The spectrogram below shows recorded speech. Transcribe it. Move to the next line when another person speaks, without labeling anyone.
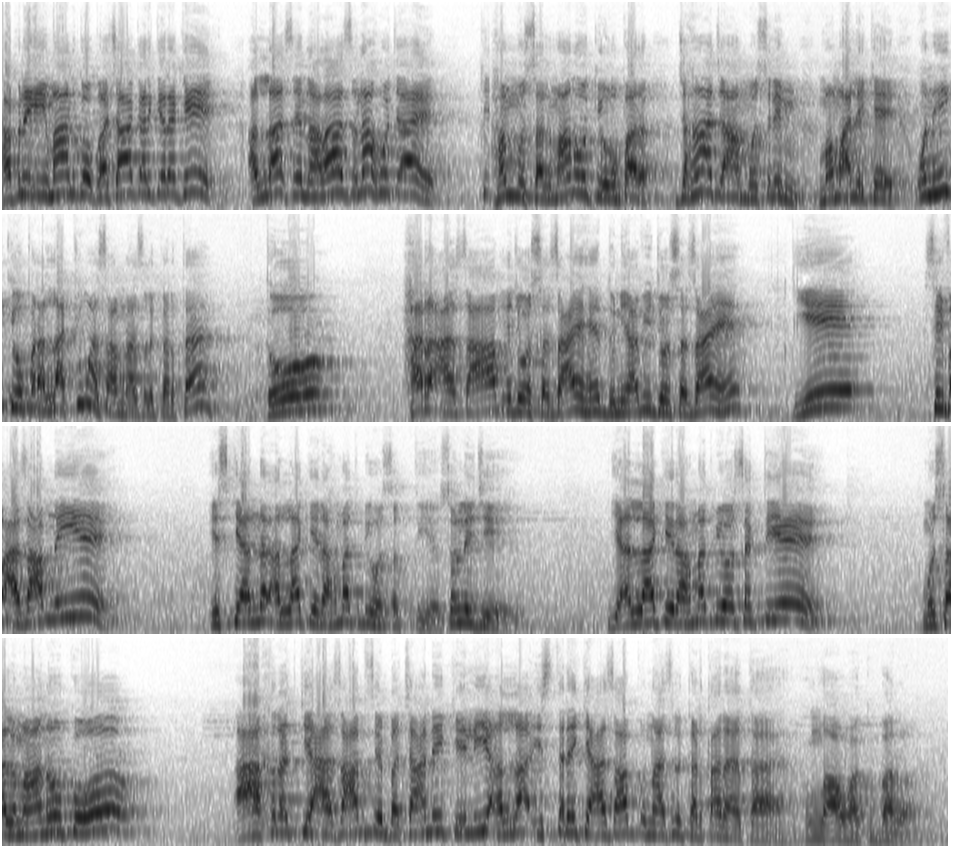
अपने ईमान को बचा करके रखें। अल्लाह से नाराज़ ना हो जाए कि हम मुसलमानों के ऊपर, जहाँ जहाँ मुस्लिम ममालिक है, उन्हीं के ऊपर अल्लाह क्यों आसाम नाजिल करता है? तो हर अजाब जो सज़ाएँ हैं, दुनियावी जो सज़ाएँ हैं, ये सिर्फ़ अजाब नहीं है। इसके अंदर अल्लाह की रहमत भी हो सकती है। सुन लीजिए यह अल्लाह की रहमत भी हो सकती है। मुसलमानों को आखरत के अजाब से बचाने के लिए अल्लाह इस तरह के अजाब को नाजिल करता रहता है। अल्लाह अकबर।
